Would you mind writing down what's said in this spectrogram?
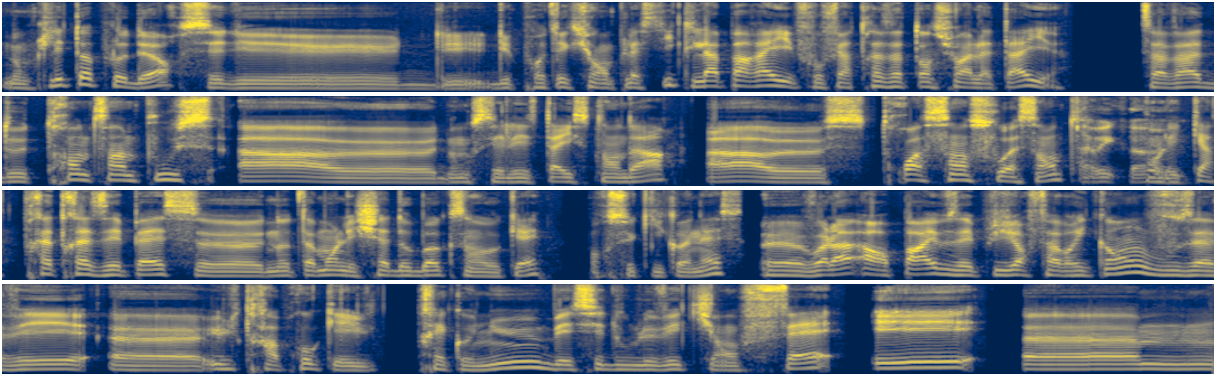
Donc les top loaders, c'est des, protections en plastique. Là, pareil, il faut faire très attention à la taille. Ça va de 35 pouces à, euh, donc c'est les tailles standards, à 360 euh, ah pour les cartes très très épaisses, euh, notamment les Shadowbox en hockey, pour ceux qui connaissent. voilà, alors pareil, vous avez plusieurs fabricants. Vous avez Ultra Pro qui est très connu, BCW qui en fait, et euh,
